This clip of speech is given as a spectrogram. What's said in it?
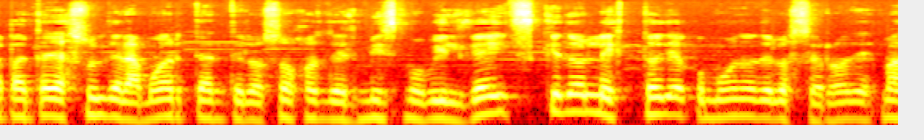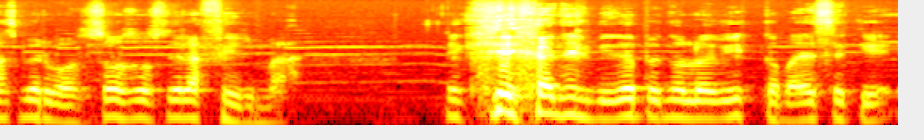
La pantalla azul de la muerte ante los ojos del mismo Bill Gates quedó en la historia como uno de los errores más vergonzosos de la firma. Aquí dejan el video, pero no lo he visto. Parece que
